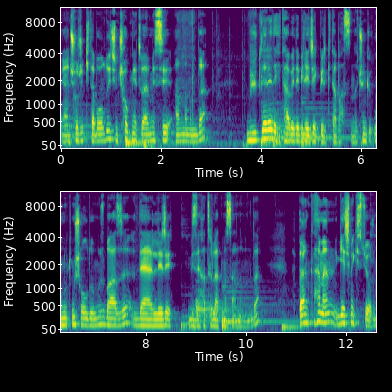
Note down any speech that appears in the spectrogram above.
yani çocuk kitabı olduğu için çok net vermesi anlamında büyüklere de hitap edebilecek bir kitap aslında. Çünkü unutmuş olduğumuz bazı değerleri bize hatırlatması anlamında. Ben hemen geçmek istiyorum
